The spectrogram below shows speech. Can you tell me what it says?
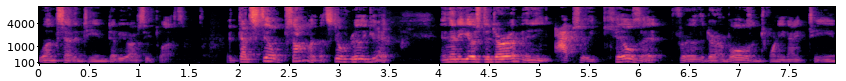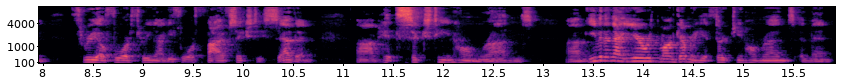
117 WRC plus. Like that's still solid. That's still really good. And then he goes to Durham and he absolutely kills it for the Durham Bulls in 2019. 304, 394, 567. Um, hit 16 home runs. Um, even in that year with Montgomery, he hit 13 home runs, and then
